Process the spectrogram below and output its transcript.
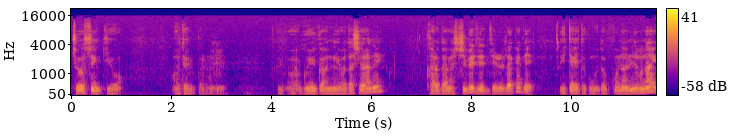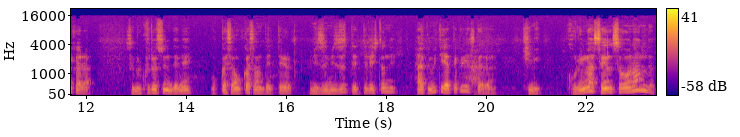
聴診器を当てるからね。軍医官ね私はね体がしびれてるだけで痛いとこもどっこ何にもないからその苦しんでね「おっかさんおっかさん」って言ってる「水水」って言ってる人ね早く見てやってくれしたら「君これが戦争なんだって」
